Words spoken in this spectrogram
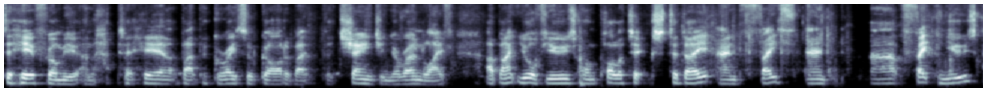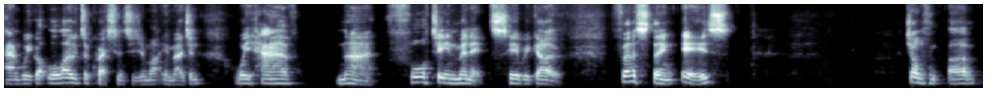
to hear from you and to hear about the grace of God, about the change in your own life, about your views on politics today and faith and uh, fake news, and we've got loads of questions, as you might imagine. We have now 14 minutes. Here we go. First thing is, Jonathan, um,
